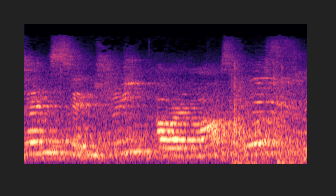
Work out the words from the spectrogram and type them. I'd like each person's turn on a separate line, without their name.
10th century, our mosque was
